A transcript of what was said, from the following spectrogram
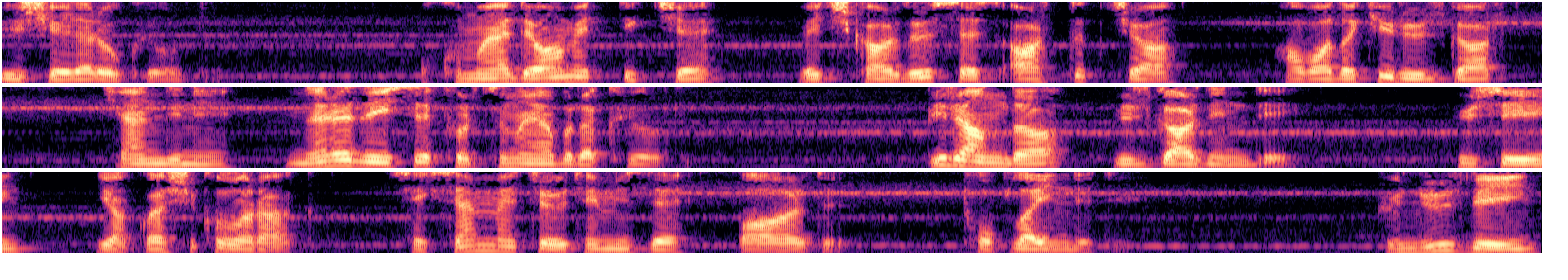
bir şeyler okuyordu. Okumaya devam ettikçe ve çıkardığı ses arttıkça havadaki rüzgar kendini neredeyse fırtınaya bırakıyordu. Bir anda rüzgar dindi. Hüseyin yaklaşık olarak 80 metre ötemizde bağırdı. Toplayın dedi. Gündüzleyin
